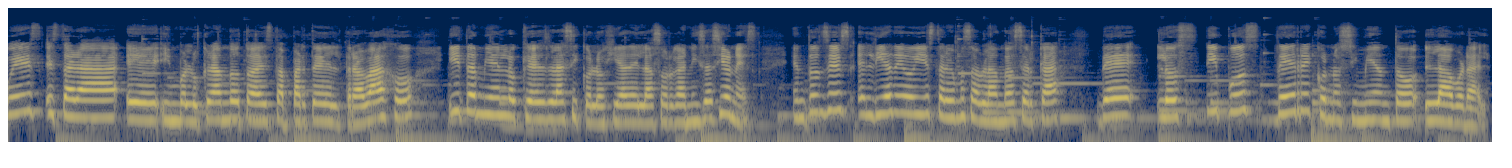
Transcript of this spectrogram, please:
pues estará eh, involucrando toda esta parte del trabajo y también lo que es la psicología de las organizaciones. Entonces, el día de hoy estaremos hablando acerca de los tipos de reconocimiento laboral.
